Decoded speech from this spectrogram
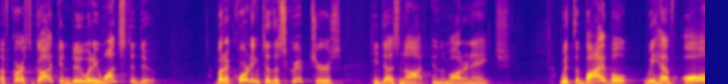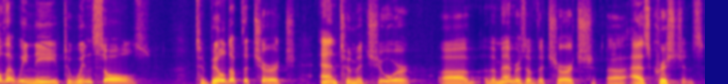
Of course, God can do what He wants to do, but according to the scriptures, He does not in the modern age. With the Bible, we have all that we need to win souls, to build up the church, and to mature uh, the members of the church uh, as Christians.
